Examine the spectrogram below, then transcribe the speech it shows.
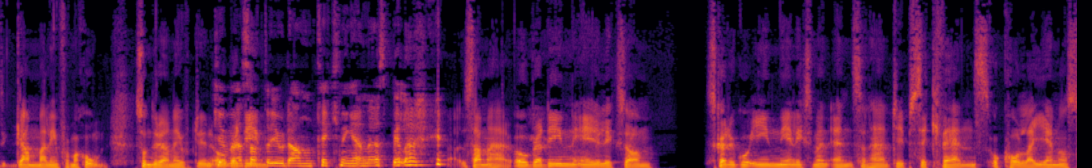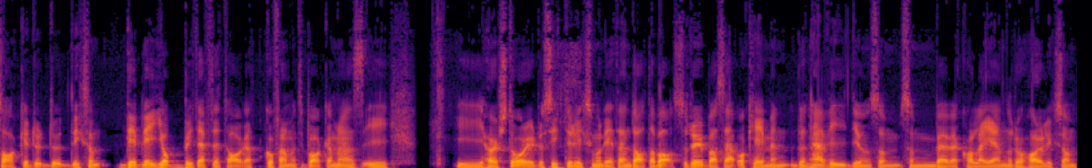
gammal information. Som du redan har gjort. Gud, jag satt och gjorde anteckningar när jag spelade. Samma här. Obra Dinn är ju liksom Ska du gå in i liksom en, en sån här typ sekvens och kolla igenom saker, då, då, liksom, det blir jobbigt efter ett tag att gå fram och tillbaka. Medan i i Her Story då sitter du liksom och letar en databas. Så då är det bara så här, okej okay, men den här videon som, som behöver jag kolla igen och då har du liksom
